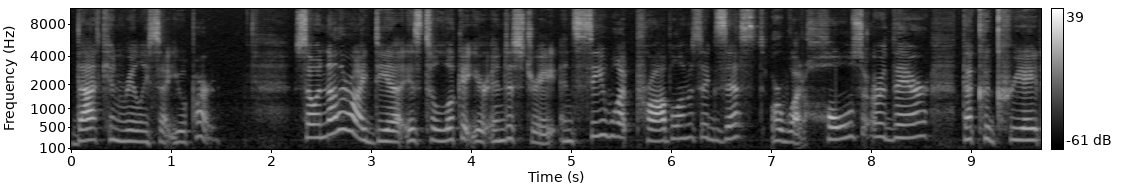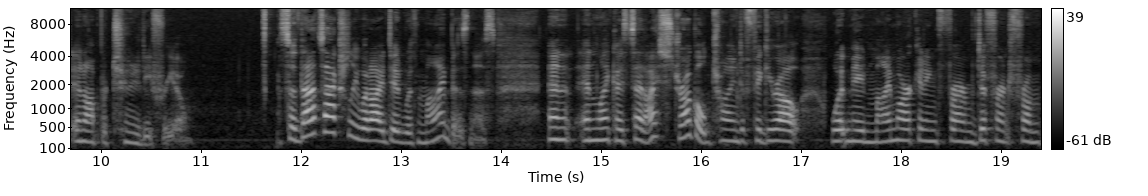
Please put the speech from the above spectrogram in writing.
That can really set you apart. So, another idea is to look at your industry and see what problems exist or what holes are there that could create an opportunity for you. So that's actually what I did with my business. And, and like I said, I struggled trying to figure out what made my marketing firm different from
